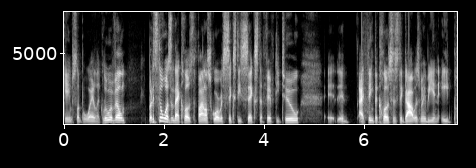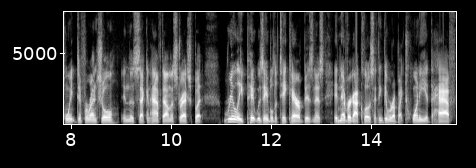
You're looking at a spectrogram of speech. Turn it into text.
game slip away like Louisville. But it still wasn't that close. The final score was 66 to 52. It, it, I think the closest it got was maybe an eight point differential in the second half down the stretch. But really, Pitt was able to take care of business. It never got close. I think they were up by 20 at the half.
